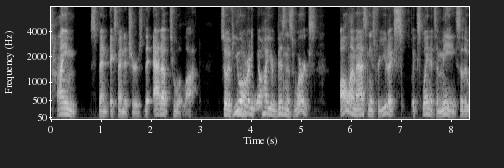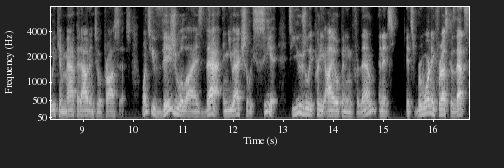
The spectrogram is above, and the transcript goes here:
time spent expenditures that add up to a lot. So if you mm-hmm. already know how your business works, all I'm asking is for you to ex- explain it to me so that we can map it out into a process. Once you visualize that and you actually see it, it's usually pretty eye opening for them. And it's it's rewarding for us because that's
